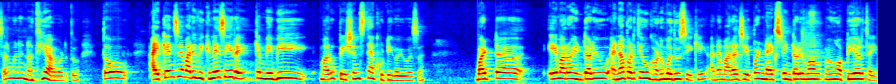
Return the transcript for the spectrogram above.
સર મને નથી આવડતું. તો આઈ કેન સે મારી વીકનેસ એ રહી કે મે બી મારું પેશન્સ ત્યાં ખૂટી ગયું હશે. બટ એ મારો ઇન્ટરવ્યૂ એના પરથી હું ઘણું બધું શીખી અને મારા જે પણ નેક્સ્ટ ઇન્ટરવ્યૂમાં હું અપિયર થઈ,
